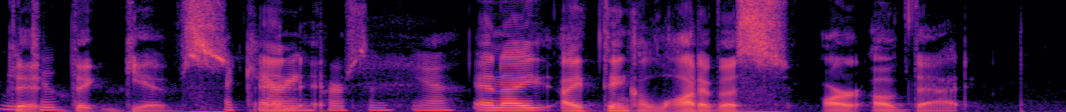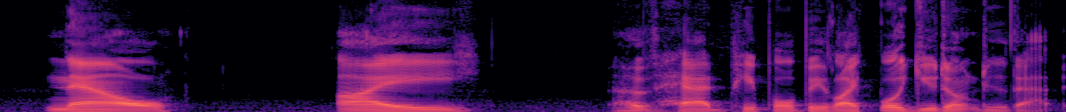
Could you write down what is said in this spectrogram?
Me that too. that gives. A caring and, person. Yeah. and I I think a lot of us are of that. Now, I have had people be like, "Well, you don't do that."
